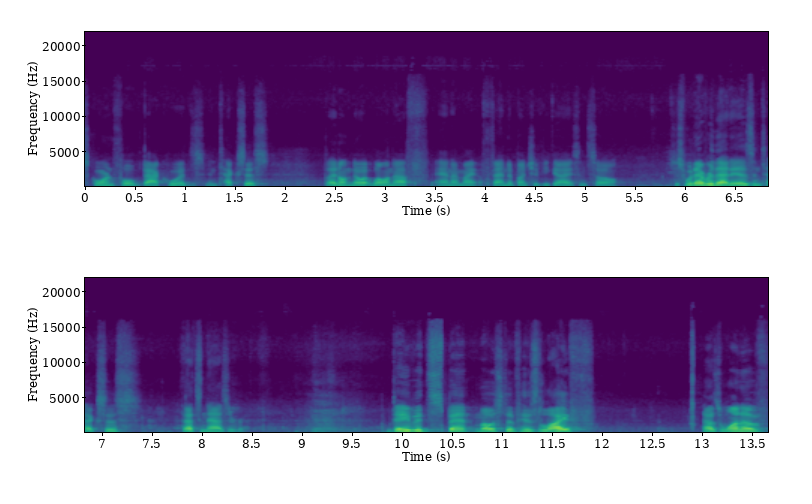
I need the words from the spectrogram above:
scornful backwoods in Texas, but I don't know it well enough, and I might offend a bunch of you guys, and so just whatever that is in Texas, that's Nazareth. David spent most of his life as one of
